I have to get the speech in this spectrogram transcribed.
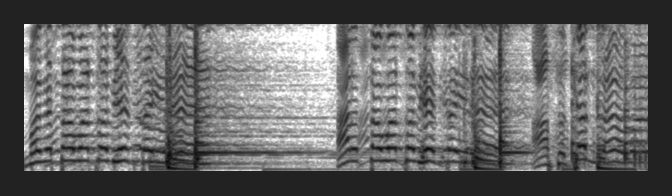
मग तवाच भेटतय रे. अरे तवाच भेटतय रे. असं चंद्रबळ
